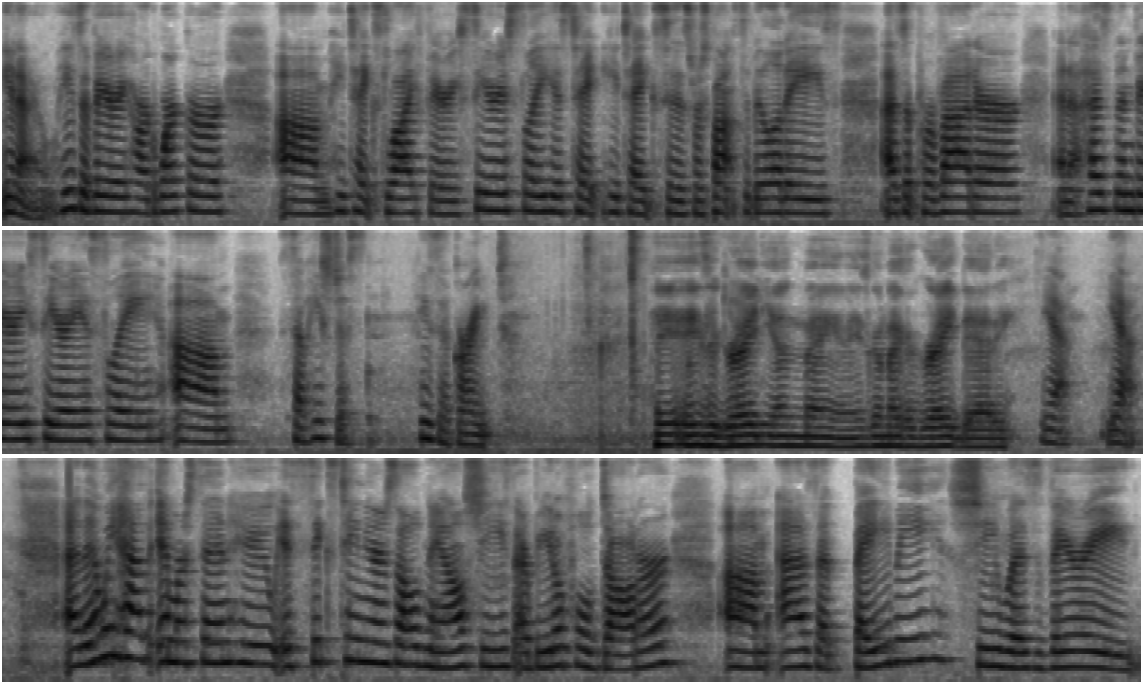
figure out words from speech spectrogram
you know, he's a very hard worker. Um, he takes life very seriously. His ta- he takes his responsibilities as a provider and a husband very seriously. Um, so he's just, he's a great. He, he's a great young man. He's going to make a great daddy. Yeah, yeah. And then we have Emerson, who is 16 years old now. She's our beautiful daughter. Um, as a baby, she was very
